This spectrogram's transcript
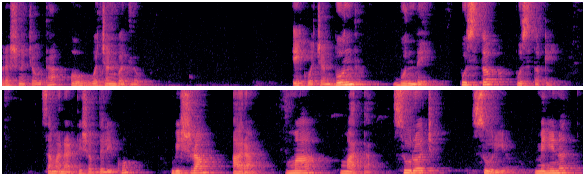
प्रश्न चौथा ओ वचन बदलो। एक वचन, बुंद, बुंदे, पुस्तक, पुस्तके। समानार्थी शब्द लिखो, विश्राम, आराम, माँ, माता, सूरज, सूर्य, मेहनत,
